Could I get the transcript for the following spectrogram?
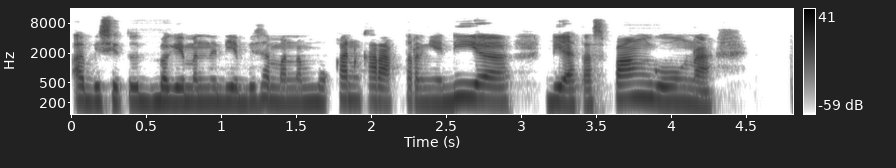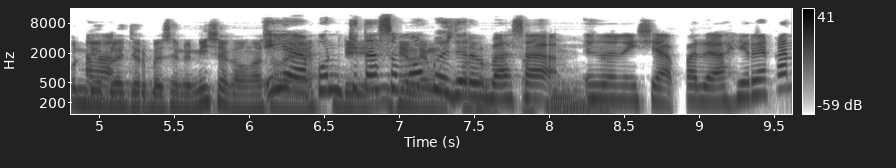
Abis itu bagaimana dia bisa menemukan karakternya dia di atas panggung. Nah, Pun dia Uh, belajar bahasa Indonesia kalau nggak salah Iya, ya. pun di kita semua belajar bahasa Indonesia. Indonesia. Pada akhirnya kan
